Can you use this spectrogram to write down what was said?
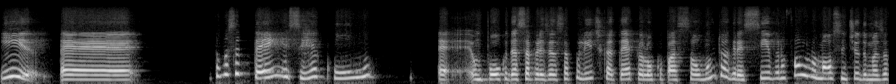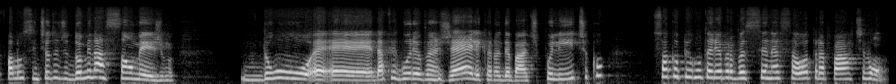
E é, então você tem esse recuo, é, um pouco dessa presença política, até pela ocupação muito agressiva, não falo no mau sentido, mas eu falo no sentido de dominação mesmo do, é, é, da figura evangélica no debate político. Só que eu perguntaria para você nessa outra parte, bom,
